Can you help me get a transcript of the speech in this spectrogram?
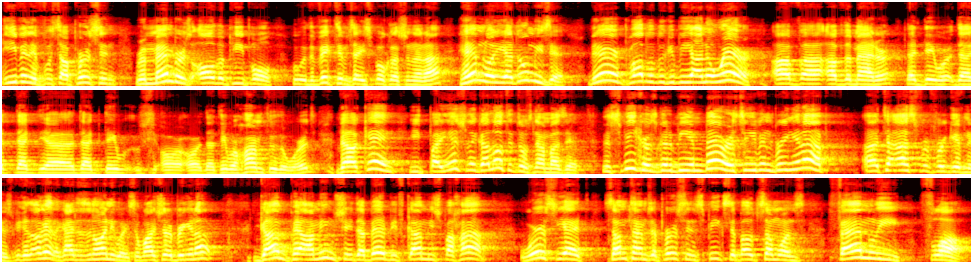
even if a person remembers all the people who the victims that he spoke lashon hara, hem lo They're probably going to be unaware of, uh, of the matter that they were that that uh, that they or, or that they were harmed through the words. The speaker is going to be embarrassed to even bring it up uh, to ask for forgiveness because okay, the guy doesn't know anyway, so why should I bring it up? Worse yet, sometimes a person speaks about someone's family flaw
